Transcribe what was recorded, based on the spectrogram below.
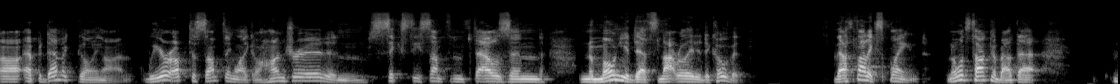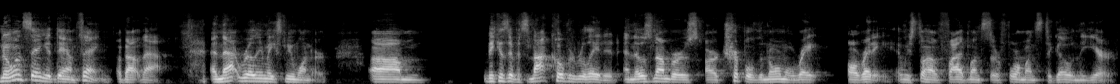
uh, epidemic going on. We are up to something like 160 something thousand pneumonia deaths not related to COVID. That's not explained. No one's talking about that. No one's saying a damn thing about that. And that really makes me wonder. Um, because if it's not COVID related and those numbers are triple the normal rate already, and we still have five months or four months to go in the year,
